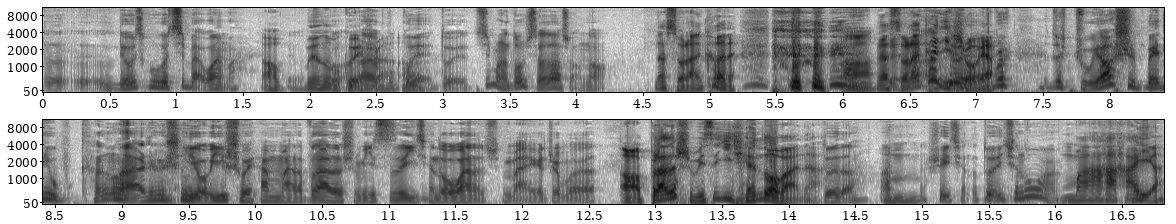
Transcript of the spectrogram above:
呃呃呃，刘斯库克七百万嘛，啊，没有那么贵是吧？呃不贵啊，对，基本上都是小打小闹。那索兰克呢？啊，那索兰克你熟呀不是，这主要是被利物浦坑了。这个是有一说一，还买了布拉德史密斯一千多万的去买一个这么啊，布拉德史密斯一千多万的。对的啊嗯，是一千多，对，一千多万，妈呀，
